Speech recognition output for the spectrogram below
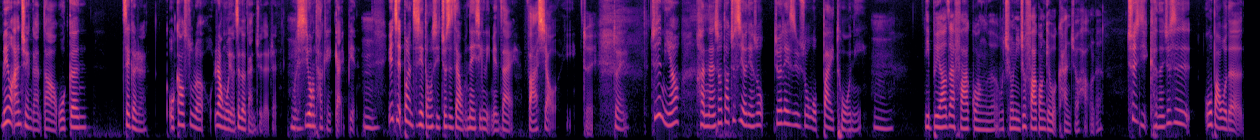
没有安全感到我跟这个人，我告诉了让我有这个感觉的人，我嗯希望他可以改变，嗯，因为这不然这些东西就是在我内心里面在发酵而已。对，对，就是你要很难受到，就是有点说，就类似于说我拜托你，嗯，你不要再发光了，我求你就发光给我看就好了。就是可能就是我把我的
